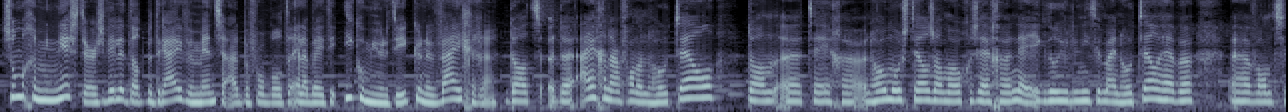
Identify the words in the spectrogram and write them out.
Sommige ministers willen dat bedrijven mensen uit bijvoorbeeld de LHBTI-community kunnen weigeren. Dat de eigenaar van een hotel dan eh, tegen een homostel zou mogen zeggen: Nee, ik wil jullie niet in mijn hotel hebben, eh, want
